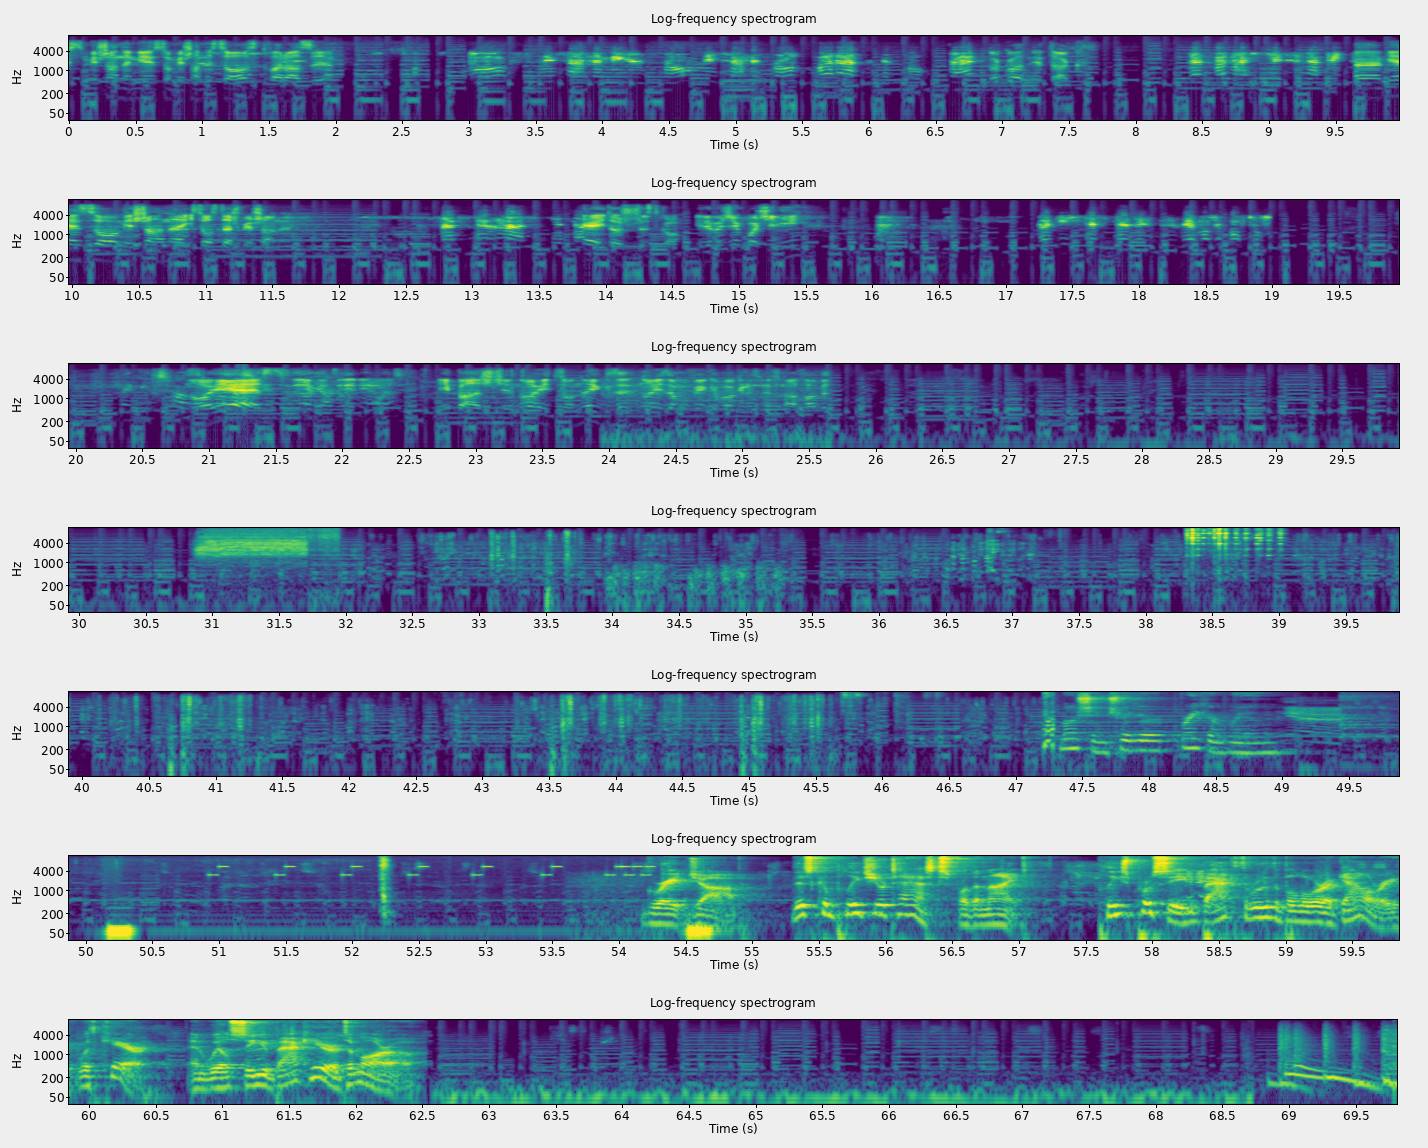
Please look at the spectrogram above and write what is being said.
Box, mieszane mięso, mieszany sos, dwa razy. Boks, mieszane mięso, mieszany sos, dwa razy ten boks, tak? Dokładnie tak. Za 12 czy za 15? E, mięso mieszane i sos też mieszany. Za 14, tak? Ej, to już wszystko. Ile będziemy płacili? 24, ja może powtórzę. No jest! I patrzcie, no i co? No i, no i zamówię chyba grę z FNAF-a. Motion trigger. Breaker room. Great job. This completes your tasks for the night. Please proceed back through the Ballora Gallery with care, and we'll see you back here tomorrow. Ej,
